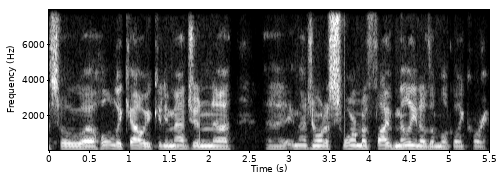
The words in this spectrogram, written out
so, holy cow! You can imagine imagine what a swarm of five million of them look like, Cory.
